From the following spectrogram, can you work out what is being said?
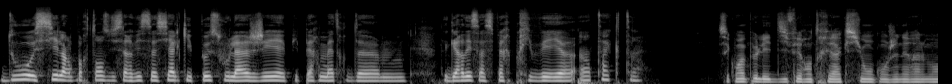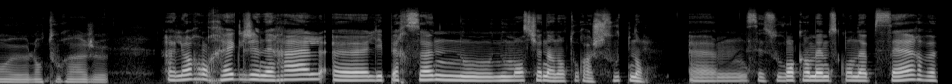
D'où aussi l'importance du service social qui peut soulager et puis permettre de, garder sa sphère privée euh, intacte. C'est quoi un peu les différentes réactions qu'ont généralement euh, l'entourage Alors, en règle générale, les personnes nous, nous mentionnent un entourage soutenant. Euh, c'est souvent quand même ce qu'on observe,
